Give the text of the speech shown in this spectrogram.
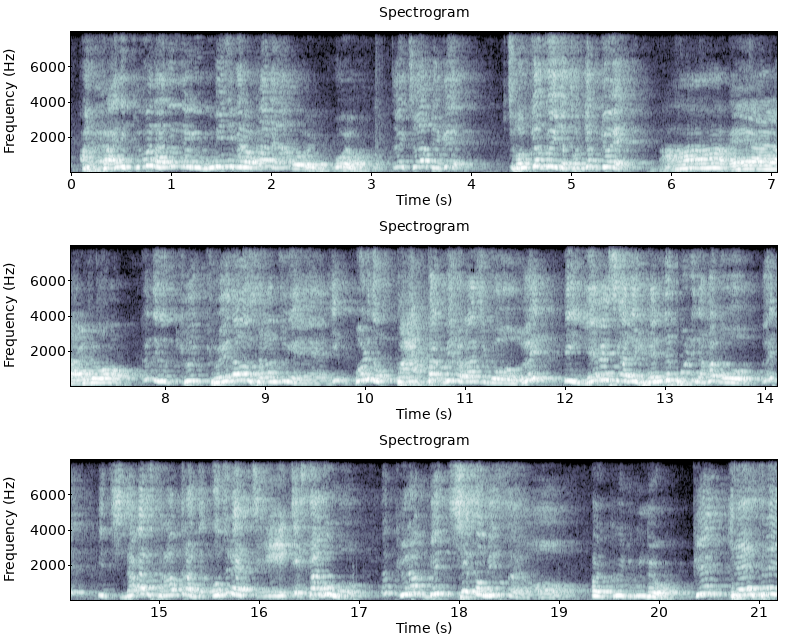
아니 그 건 아닌데 여기 우리 집이라고 뭐예요? 어, 뭐요 저기 저 앞에 그 전격교회죠 전격교회. 아, 예, 아, 알죠. 근데 그 교, 교회 나온 사람 중에 이 머리도 빡빡 밀어가지고 어이? 이 예배 시간에 핸드폰이나 하고 어이? 이 지나가는 사람들한테 오줌에 찍찍 싸고 그런 미친 놈이 있어요. 아, 그게 누군데요? 그 개쓰레기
